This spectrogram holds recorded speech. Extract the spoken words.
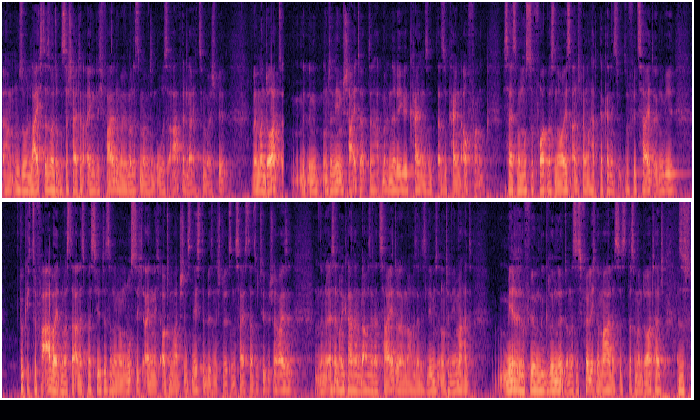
Ähm, umso leichter sollte uns das Scheitern eigentlich fallen. Aber wenn man das mal mit den USA vergleicht zum Beispiel, wenn man dort mit einem Unternehmen scheitert, dann hat man in der Regel keinen, also keinen Auffang. Das heißt, man muss sofort was Neues anfangen, man hat gar nicht so, so viel Zeit irgendwie wirklich zu verarbeiten, was da alles passiert ist, sondern man muss sich eigentlich automatisch ins nächste Business stürzen. Das heißt also typischerweise, ein US-Amerikaner im Laufe seiner Zeit oder im Laufe seines Lebens ein Unternehmer hat mehrere Firmen gegründet und das ist völlig normal, dass, es, dass man dort halt, also es ist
